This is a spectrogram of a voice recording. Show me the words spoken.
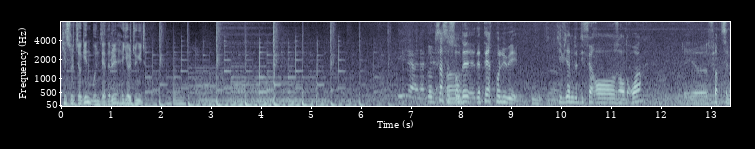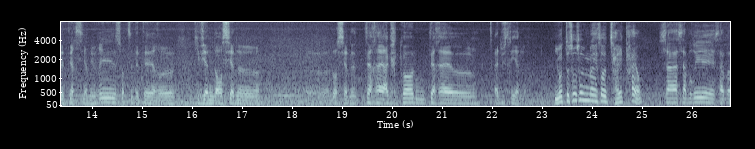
기술적인 문제들을 해결 중이죠. Donc ça, ce sont des, des terres polluées qui viennent de différents endroits. Et, euh, soit c'est des terres cyanurées, soit c'est des terres euh, qui viennent d'anciennes euh, euh, d'anciennes terrains agricoles ou terrains euh, industriels. 이것도 소속로에서 잘 타요. Ça, ça brûle, ça va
